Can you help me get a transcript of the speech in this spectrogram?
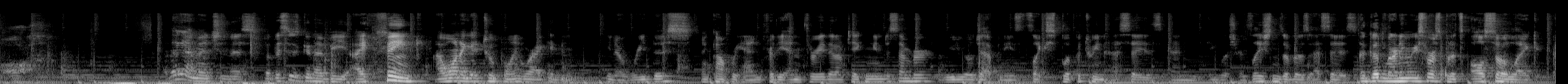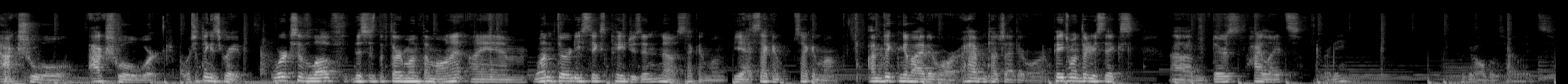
Oh. I think I mentioned this, but this is gonna be, I think, I wanna get to a point where I can, you know, read this and comprehend for the N3 that I'm taking in December. Read Real Japanese. It's like split between essays and English translations of those essays. A good learning resource, but it's also like actual, actual work, which I think is great. Works of Love, this is the third month I'm on it. I am 136 pages in, no, second month. Yeah, second, second month. I'm thinking of either or. I haven't touched either or. Page 136, um, there's highlights. Ready? Look at all those highlights.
